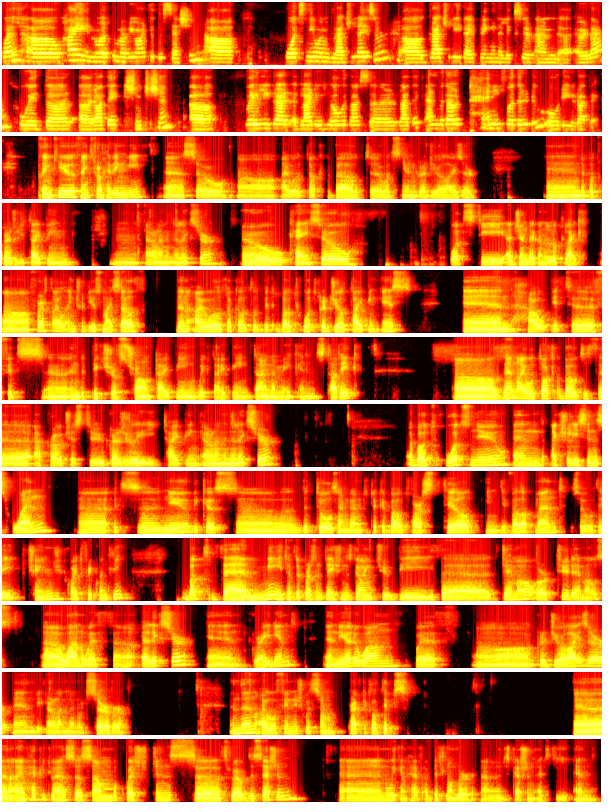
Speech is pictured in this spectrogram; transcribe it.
Well, uh, hi and welcome everyone to this session. Uh, what's new in Gradualizer? Uh, gradually typing in Elixir and uh, Erlang with uh, uh, Radek Szymczyszyn. Uh, we're really glad, glad you're here with us, Radek. And without any further ado, over to you, Radek. Thank you. Thanks for having me. So I will talk about what's new in Gradualizer and about gradually typing um, Erlang and Elixir. Okay, so what's the agenda going to look like? Uh, first, I'll introduce myself. Then I will talk a little bit about what gradual typing is and how it uh, fits uh, in the picture of strong typing, weak typing, dynamic, and static. Uh, then I will talk about the approaches to gradually typing Erlang and Elixir, about what's new and actually since when uh, it's uh, new because uh, the tools I'm going to talk about are still in development, so they change quite frequently. But the meat of the presentation is going to be the demo or two demos uh, one with uh, Elixir and Gradient, and the other one with uh, Gradualizer and the Erlang language server. And then I will finish with some practical tips. And I'm happy to answer some questions uh, throughout the session, and we can have a bit longer uh, discussion at the end.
